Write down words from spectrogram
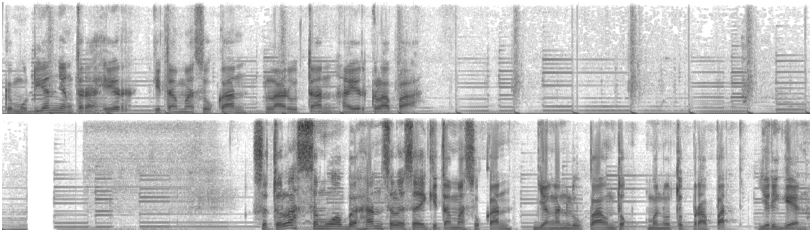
Kemudian yang terakhir kita masukkan larutan air kelapa. Setelah semua bahan selesai kita masukkan, jangan lupa untuk menutup rapat jerigen.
